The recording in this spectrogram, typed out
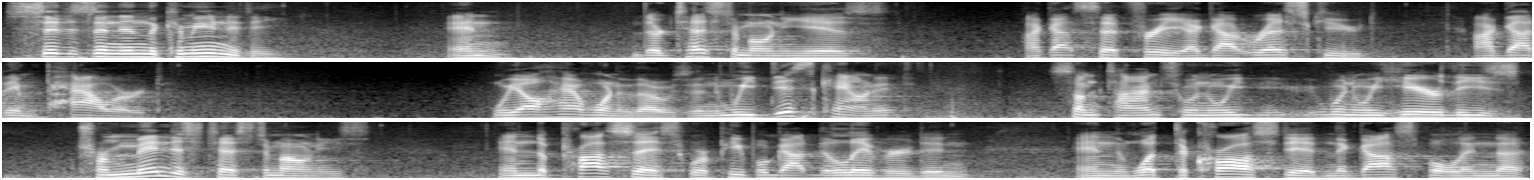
citizen in the community. And their testimony is, I got set free, I got rescued, I got empowered. We all have one of those, and we discount it sometimes when we, when we hear these tremendous testimonies and the process where people got delivered and, and what the cross did and the gospel and the,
